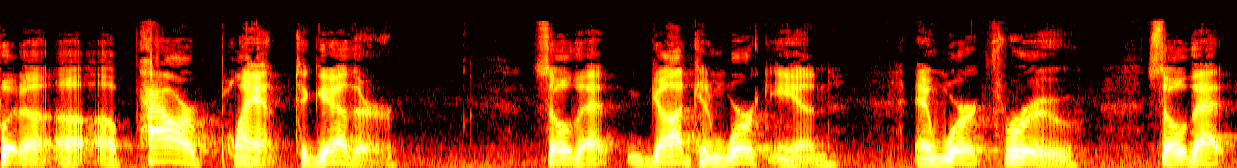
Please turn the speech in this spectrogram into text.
put a, a, a power plant together so that God can work in and work through so that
